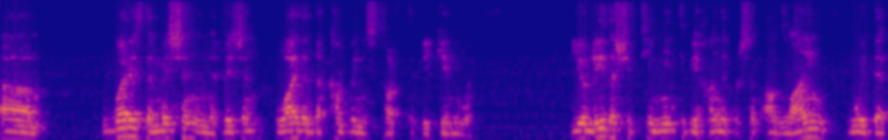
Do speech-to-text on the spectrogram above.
Um, what is the mission and the vision? Why did the company start to begin with? Your leadership team need to be 100% aligned with the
